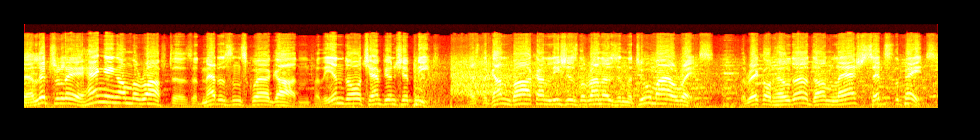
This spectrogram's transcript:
They're literally hanging on the rafters at Madison Square Garden for the indoor championship meet as the gun bark unleashes the runners in the two-mile race. The record holder, Don Lash, sets the pace,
